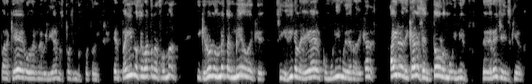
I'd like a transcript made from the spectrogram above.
para que haya gobernabilidad en los próximos cuatro años. El país no se va a transformar y que no nos metan miedo de que significa la llegada del comunismo y de radicales. Hay radicales en todos los movimientos, de derecha de izquierda,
